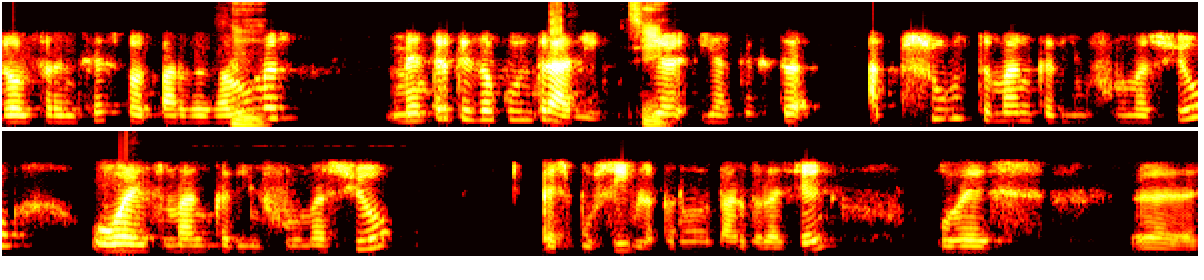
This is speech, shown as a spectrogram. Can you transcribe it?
del francès per part dels alumnes, mm. mentre que és el contrari. Sí. Hi, ha, hi ha aquesta absoluta manca d'informació o és manca d'informació que és possible per una part de la gent, o és eh,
